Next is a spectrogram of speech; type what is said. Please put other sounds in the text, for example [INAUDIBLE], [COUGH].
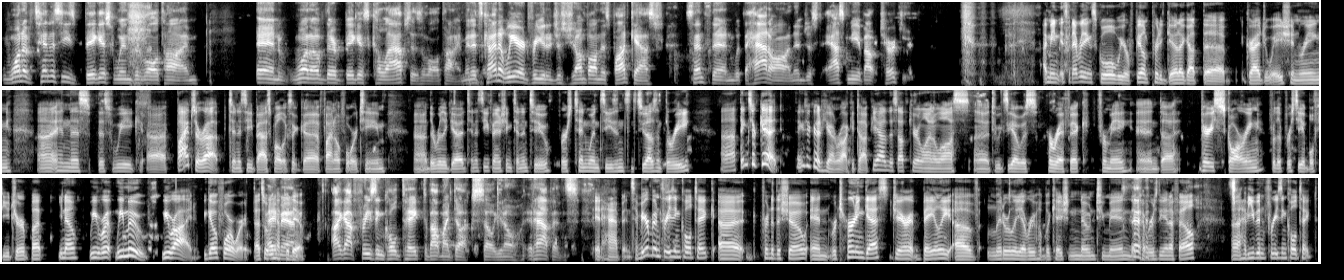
one of Tennessee's biggest wins of all time and one of their biggest collapses of all time. And it's kind of weird for you to just jump on this podcast since then with the hat on and just ask me about Turkey. [LAUGHS] I mean, it's been everything school. We were feeling pretty good. I got the graduation ring uh, in this this week. Uh, vibes are up. Tennessee basketball looks like a Final Four team. Uh, they're really good. Tennessee finishing ten and two, first ten win season since two thousand three. Uh, things are good. Things are good here on Rocky Top. Yeah, the South Carolina loss uh, two weeks ago was horrific for me and uh, very scarring for the foreseeable future. But you know, we we move, we ride, we go forward. That's what hey, we have man. to do. I got freezing cold taked about my ducks, so you know it happens. It happens. Have you ever been freezing cold take? Uh, friend of the show and returning guest Jarrett Bailey of literally every publication known to man that covers the [LAUGHS] NFL. Uh, have you been freezing cold taked?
